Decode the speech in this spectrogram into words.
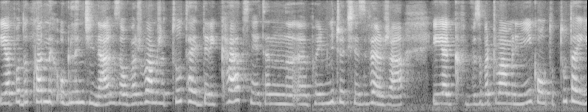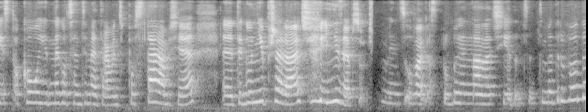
Ja po dokładnych oględzinach zauważyłam, że tutaj delikatnie ten e, pojemniczek się zwęża. I jak zobaczyłam linijką, to tutaj jest około 1 centymetra, więc postaram się e, tego nie przelać i nie zepsuć. Więc uwaga, spróbuję nalać 1 centymetr wody.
